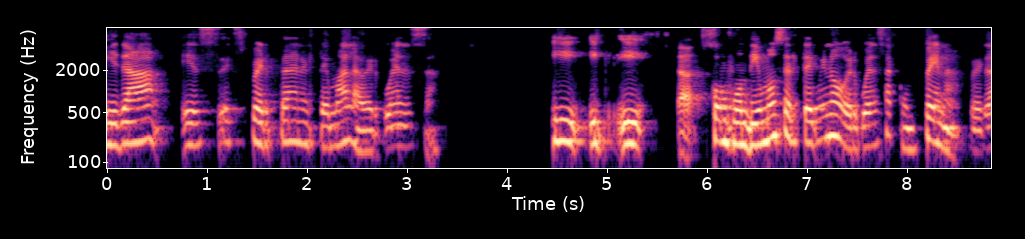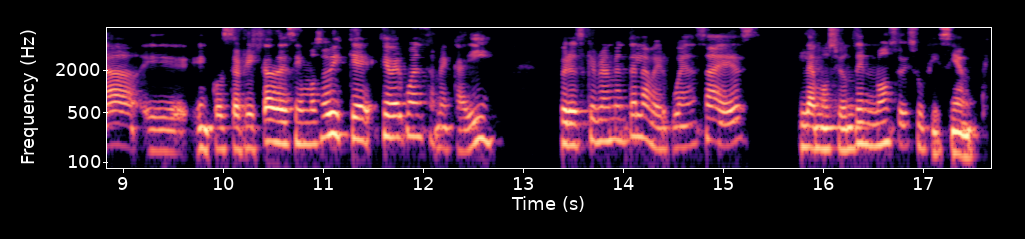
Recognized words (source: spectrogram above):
ella es experta en el tema de la vergüenza. Y, y, confundimos el término vergüenza con pena, ¿verdad? Eh, en Costa Rica decimos, oye, qué, vergüenza, me caí. Pero es que realmente la vergüenza es la emoción de no soy suficiente,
